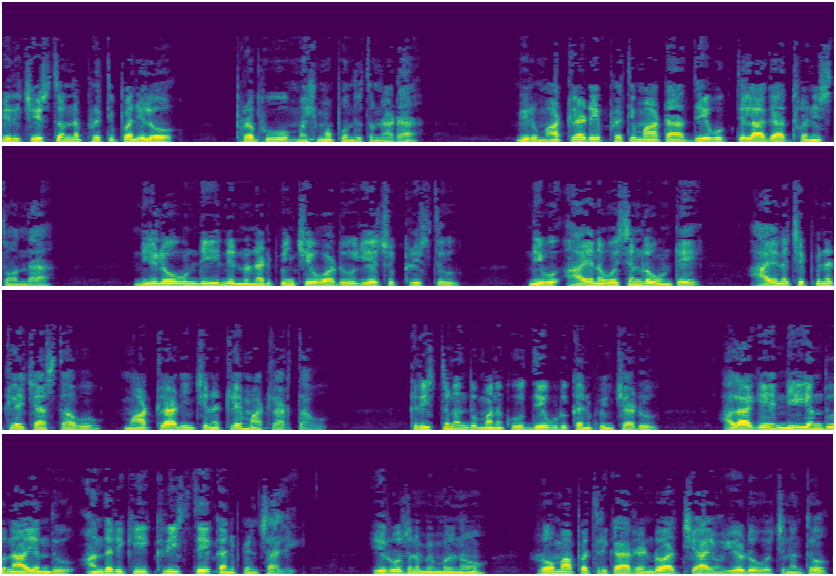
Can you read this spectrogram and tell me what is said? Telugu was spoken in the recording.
మీరు చేస్తున్న ప్రతి పనిలో ప్రభువు మహిమ పొందుతున్నాడా? మీరు మాట్లాడే ప్రతి మాట దేవోక్తిలాగా ధ్వనిస్తోందా? నీలో ఉండి నిన్ను నడిపించేవాడు యేసుక్రీస్తు. నీవు ఆయన వశంలో ఉంటే ఆయన చెప్పినట్లే చేస్తావు మాట్లాడించినట్లే మాట్లాడతావు. క్రీస్తునందు మనకు దేవుడు కనిపించాడు. అలాగే నీయందు నాయందు అందరికీ క్రీస్తే కనిపించాలి. ఈ రోజున మిమ్మల్ని రోమాపత్రిక రెండో అధ్యాయం ఏడో వచనంతో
